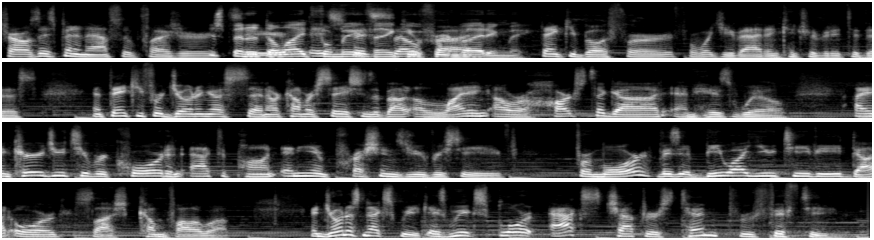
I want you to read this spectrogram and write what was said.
Charles, it's been an absolute pleasure. It's been a to- delightful it's me. Thank so you for fun. inviting me. Thank you both for, for what you've added and contributed to this. And thank you for joining us in our conversations about aligning our hearts to God and His will. I encourage you to record and act upon any impressions you've received. For more, visit byutv.org slash come follow up. And join us next week as we explore Acts chapters 10 through 15.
